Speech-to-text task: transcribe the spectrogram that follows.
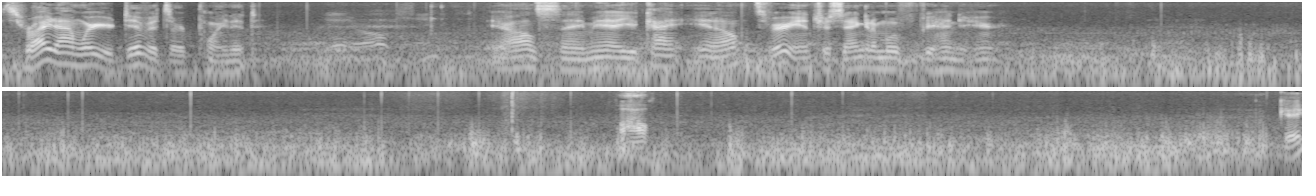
It's right on where your divots are pointed. Yeah, they're all the same. They're all the same. Yeah, you kind you know, it's very interesting. I'm going to move behind you here. Wow. Okay.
